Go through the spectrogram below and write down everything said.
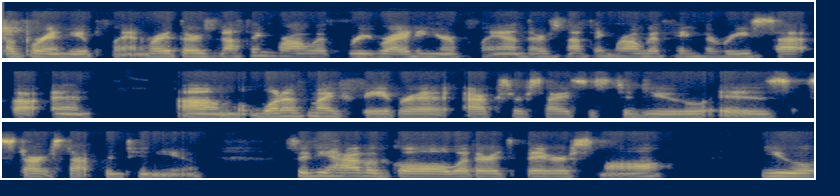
a, brand new plan right? There's nothing wrong with rewriting your plan. There's nothing wrong with hitting the reset button. Um, one of my favorite exercises to do is start stop continue. So if you have a goal whether it's big or small you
